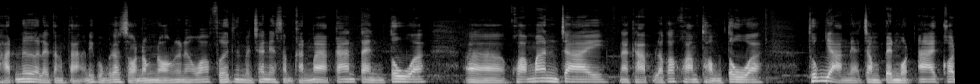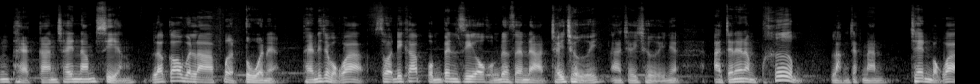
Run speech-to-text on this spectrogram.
พาร์ทเนอร์อะไรต่างๆที่ผมก็จะสอนน้องๆด้วยนะว่า first impression เนี่ยสำคัญมากการแต่งตัวความมั่นใจนะครับแล้วก็ความถ่อมตัว ทุกอย่างเนี่ยจำเป็นหมด eye contact การใช้น้ำเสียง แล้วก็เวลาเปิดตัวเนี่ยแทนที่จะบอกว่าสวัสดีครับ ผมเป็น CEO ของ The Standard เฉยๆอ่าเฉยๆเนี่ยอาจจะแนะนำเพิ่มหลังจากนั้น เช่นบอกว่า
